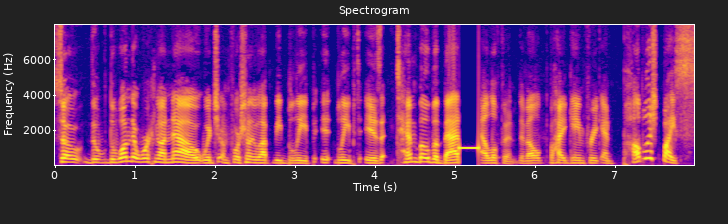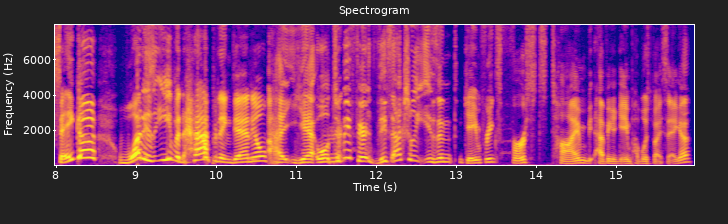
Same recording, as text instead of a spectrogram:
So the the one they're working on now, which unfortunately will have to be bleep, it, bleeped, is Tembo the Bad Elephant, developed by Game Freak and published by Sega. What is even happening, Daniel? Uh, yeah, well, to be fair, this actually isn't Game Freak's first time having a game published by Sega.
